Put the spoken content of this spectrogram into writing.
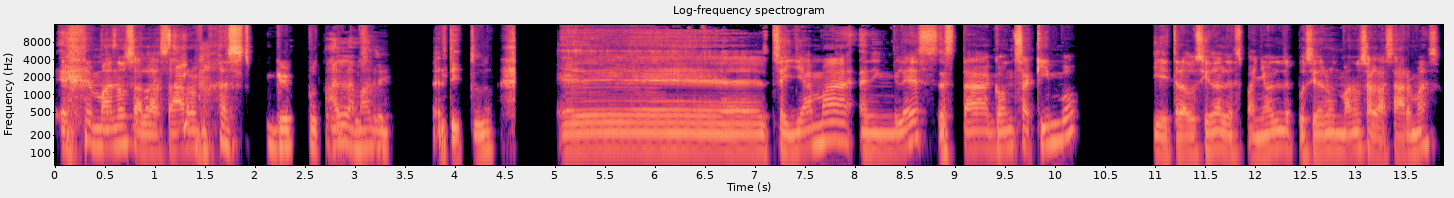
Manos a las armas. Qué puto A la madre. El título. Eh, se llama en inglés, está Guns Akimbo. Y traducido al español le pusieron manos a las armas.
